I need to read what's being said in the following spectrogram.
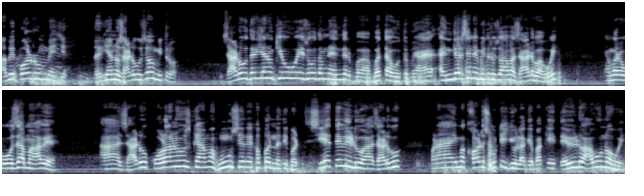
अभी कोल्ड रूम में છે દરિયાનું ઝાડવું જો મિત્રો ઝાડવું દરિયાનું કેવું હોય જો તમને અંદર બ- બતાવું તમે આ અંદર છે ને મિત્રો જો આવા ઝાડવા હોય અમારા ઓઝામાં આવે આ ઝાડવું કોળાનું જ કે આમાં શું છે કંઈ ખબર નથી પડતી છે તેવીડું આ ઝાડવું પણ આ એમાં ખડ છૂટી ગયું લાગે બાકી તેવીડું આવું ન હોય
